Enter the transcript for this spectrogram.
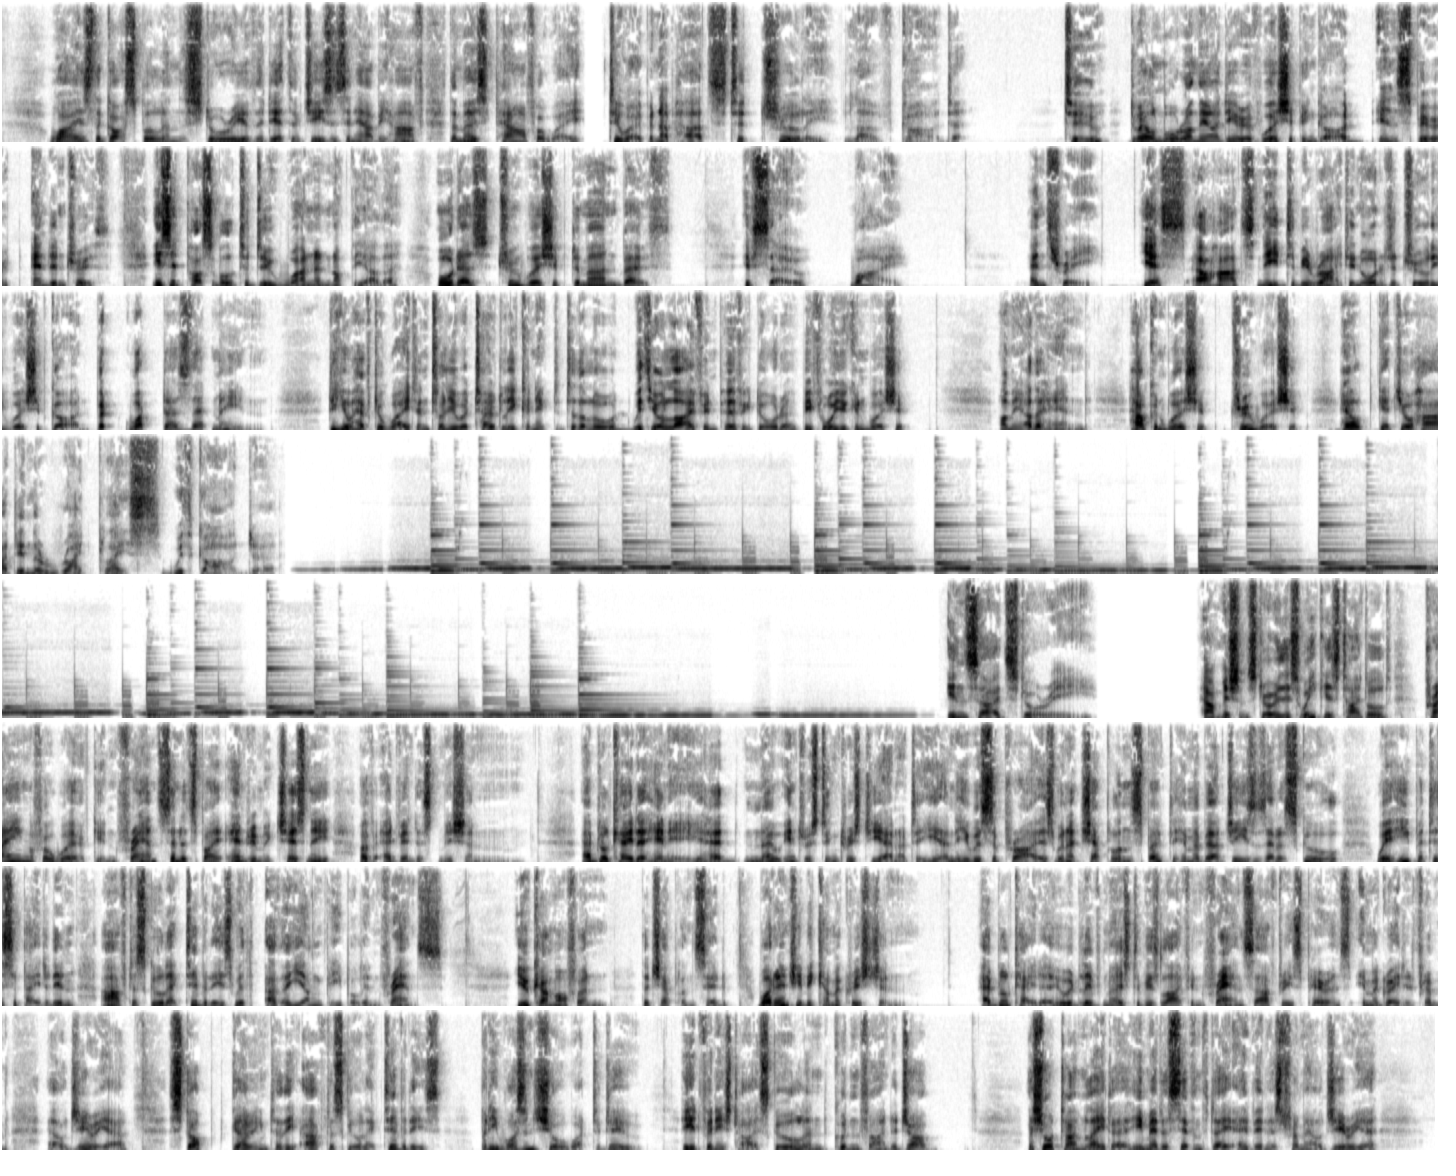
Why is the gospel and the story of the death of Jesus in our behalf the most powerful way to open up hearts to truly love God? 2 dwell more on the idea of worshipping God in spirit and in truth. Is it possible to do one and not the other, or does true worship demand both? If so, why? And three, yes, our hearts need to be right in order to truly worship God, but what does that mean? Do you have to wait until you are totally connected to the Lord, with your life in perfect order, before you can worship? On the other hand, how can worship, true worship, help get your heart in the right place with God? Inside Story our mission story this week is titled Praying for Work in France, and it's by Andrew McChesney of Adventist Mission. Abdelkader Henni had no interest in Christianity, and he was surprised when a chaplain spoke to him about Jesus at a school where he participated in after-school activities with other young people in France. You come often, the chaplain said. Why don't you become a Christian? Abdelkader, who had lived most of his life in France after his parents immigrated from Algeria, stopped going to the after-school activities, but he wasn't sure what to do. He had finished high school and couldn't find a job. A short time later, he met a Seventh-day Adventist from Algeria.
